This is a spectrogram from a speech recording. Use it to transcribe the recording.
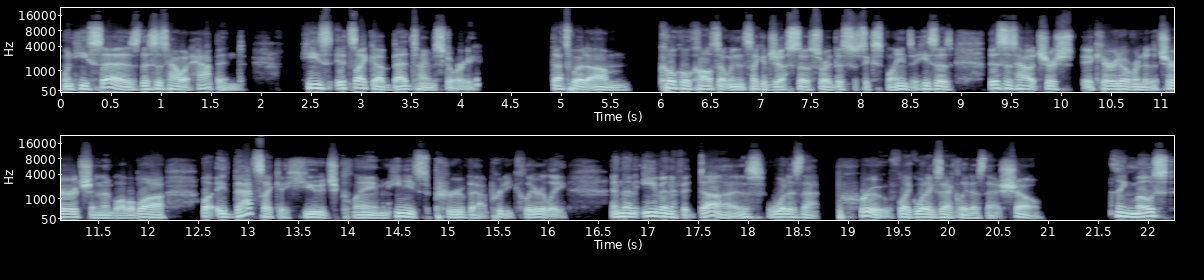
when he says this is how it happened, he's it's like a bedtime story. That's what um Coco calls it when it's like a just so story. This just explains it. He says this is how it church it carried over into the church, and then blah blah blah. Well, it, that's like a huge claim, and he needs to prove that pretty clearly. And then, even if it does, what does that prove? Like, what exactly does that show? I think most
